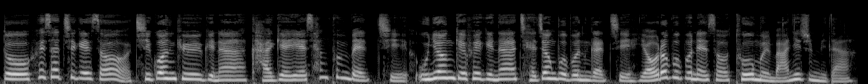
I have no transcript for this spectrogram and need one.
또 회사 측에서 직원 교육이나 가게의 상품 배치, 운영 계획이나 재정 부분 같이 여러 부분에서 도움을 많이 줍니다.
